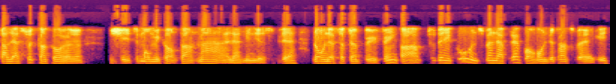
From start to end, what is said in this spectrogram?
par la suite quand on, euh, j'ai dit mon mécontentement à la ministre là, on a fait un briefing. Ah, tout d'un coup, une semaine après, bon, on l'a transféré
